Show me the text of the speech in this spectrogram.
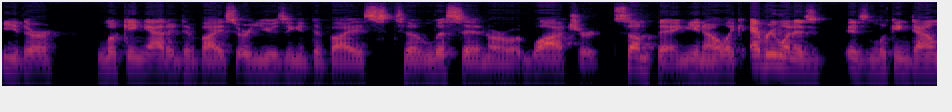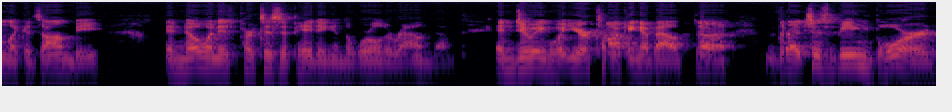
either looking at a device or using a device to listen or watch or something you know like everyone is is looking down like a zombie and no one is participating in the world around them and doing what you're talking about the the just being bored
